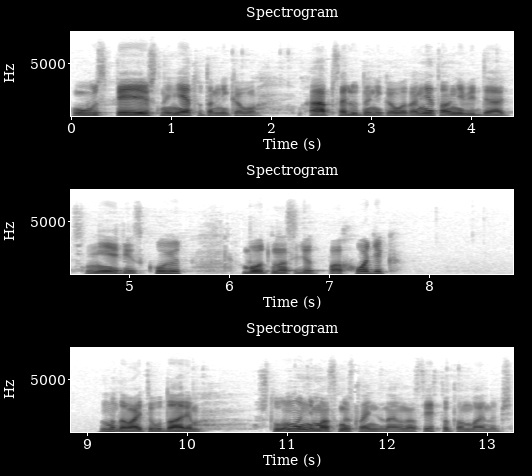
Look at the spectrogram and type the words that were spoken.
Успешный, нету там никого. Абсолютно никого там нету, они, видать, не рискуют. Вот у нас идет походик. Ну, давайте ударим. Что? Ну, нема смысла, я не знаю. У нас есть тут онлайн вообще?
